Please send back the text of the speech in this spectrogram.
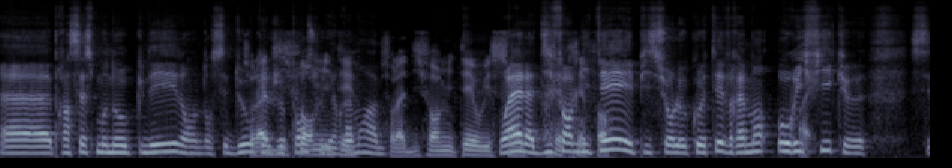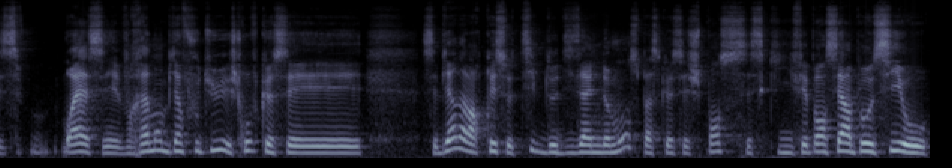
Euh, Princesse Monocle dans, dans, ces deux auxquels je pense, il y a vraiment sur la difformité, oui. Ouais, la difformité et puis sur le côté vraiment horrifique. Euh, c'est ouais, c'est vraiment bien foutu et je trouve que c'est c'est bien d'avoir pris ce type de design de monstre parce que c'est, je pense, c'est ce qui fait penser un peu aussi aux,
